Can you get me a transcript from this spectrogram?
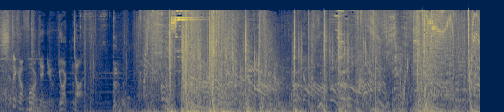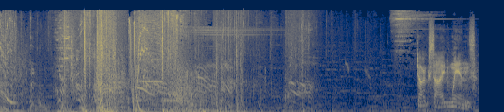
Stick a fork in you. You're done. Side wins.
